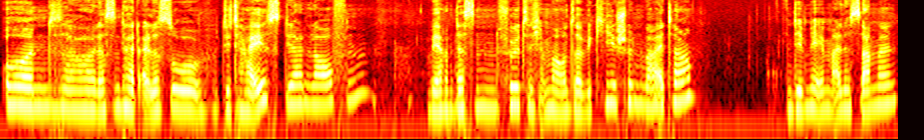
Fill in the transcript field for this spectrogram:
Und äh, das sind halt alles so Details, die dann laufen. Währenddessen füllt sich immer unser Wiki schön weiter, indem wir eben alles sammeln.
